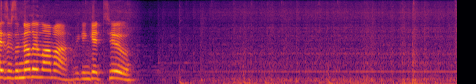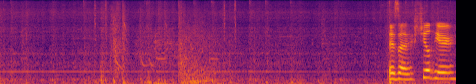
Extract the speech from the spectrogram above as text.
Guys, there's another llama. We can get two. There's a shield here.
